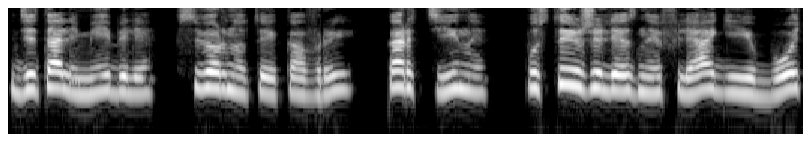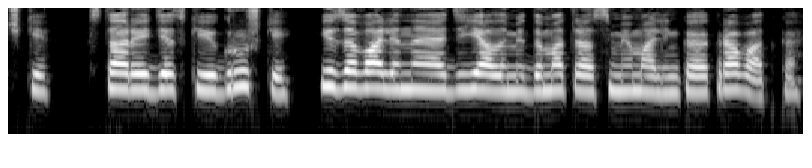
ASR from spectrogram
Детали мебели, свернутые ковры, картины, пустые железные фляги и бочки, старые детские игрушки и заваленная одеялами да матрасами маленькая кроватка.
